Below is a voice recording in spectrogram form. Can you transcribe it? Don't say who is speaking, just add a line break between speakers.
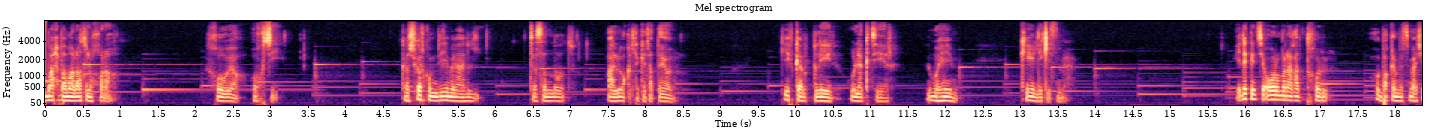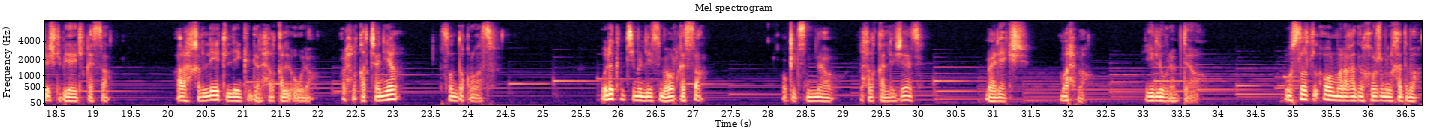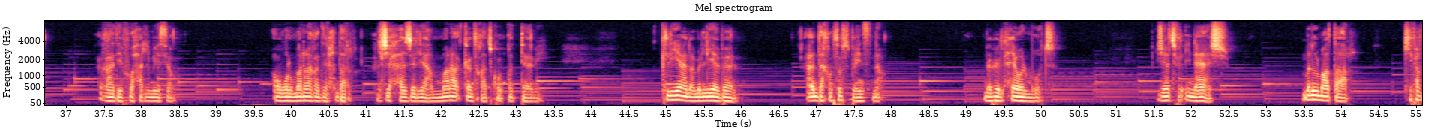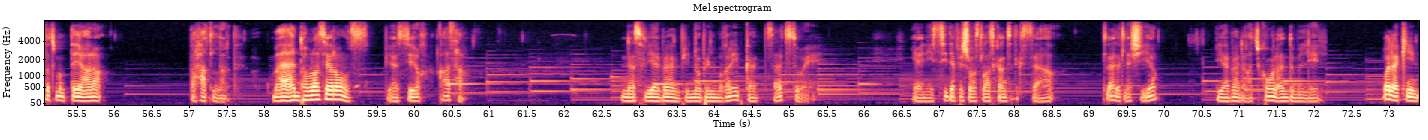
مرحبا مرة أخرى. خويا أختي. كنشكركم ديما على التصنت على الوقت اللي كتعطيوه. كيف كان قليل ولا كتير؟ المهم كاين اللي كيسمع. إلا كنتي أول مرة غتدخل وباقي ما سمعتيش لبدايه القصة راه خليت اللينك ديال الحلقة الأولى والحلقة الثانية في صندوق الوصف. ولا كنتي من اللي سمعوا القصة وكيتسناو. الحلقة اللي جات. مالكش. مرحبا. هي الأولى نبداو وصلت لأول مرة غادي نخرج من الخدمة. غادي في واحد الميسيون. أول مرة غادي نحضر لشي حاجة اللي عمرها كانت غتكون قدامي. كليانة من اليابان. عندها 75 سنة. ما بين الحياة والموت. جات في الإنعاش. من المطار. كيف هبطت من الطيارة. طاحت الأرض ما عندهم l'assurance bien sûr قاصحه الناس في اليابان بينه وبين المغرب كانت تسعة سوايع يعني السيدة فاش وصلت كانت ديك الساعة ثلاثة العشية. اليابان غتكون عندهم الليل. ولكن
